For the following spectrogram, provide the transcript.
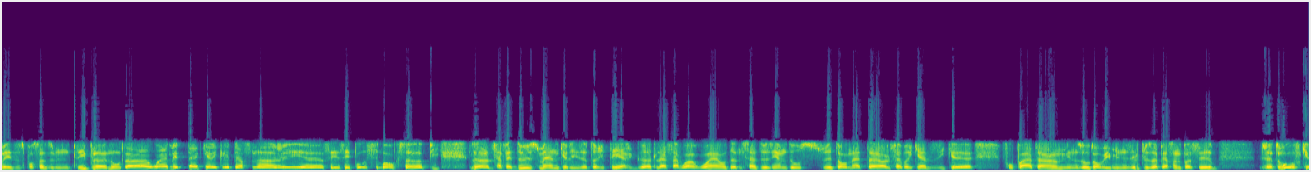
90 d'immunité. Puis un autre, ah ouais, mais peut-être qu'avec les personnes âgées, euh, c'est, pas aussi bon que ça. Puis là, ça fait deux semaines que les autorités ergotent, là, à savoir, ouais, on donne ça à deuxième dose tout de suite, on attend. Le fabricant dit que faut pas attendre, mais nous autres, on veut immuniser le plus de personnes possible. Je trouve que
